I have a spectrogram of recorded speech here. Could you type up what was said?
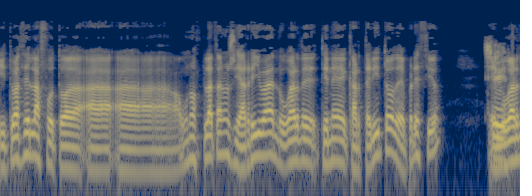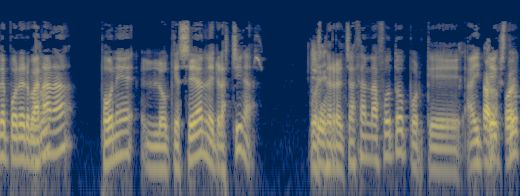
y tú haces la foto a, unos plátanos y arriba, en lugar de, tiene cartelito de precio, en lugar de poner banana, pone lo que sea en letras chinas. Pues te rechazan la foto porque hay texto pues,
